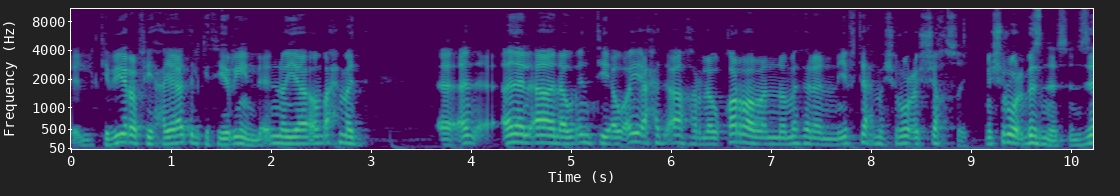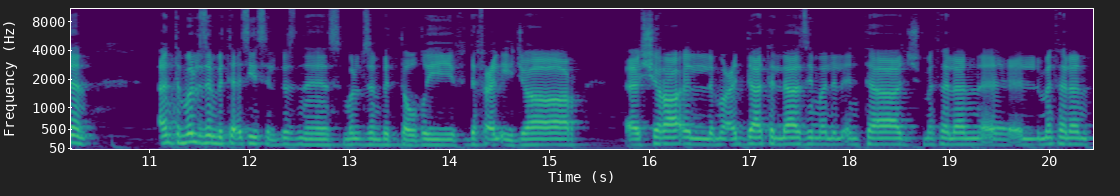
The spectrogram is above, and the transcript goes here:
الكبيرة في حياة الكثيرين. لأنه يا أم أحمد أنا الآن أو أنت أو أي أحد آخر لو قرر إنه مثلا يفتح مشروع الشخصي مشروع بزنس زين أنت ملزم بتأسيس البزنس ملزم بالتوظيف دفع الإيجار شراء المعدات اللازمة للإنتاج مثلا مثلا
